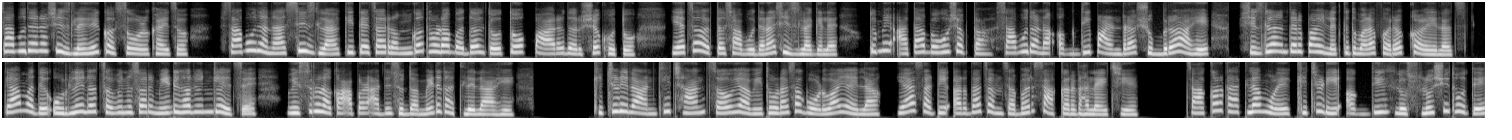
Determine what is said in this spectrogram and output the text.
साबुदाणा शिजले हे कसं ओळखायचं? साबुदाणा शिजला की त्याचा रंग थोडा बदलतो तो पारदर्शक होतो. याचा अर्थ साबुदाणा शिजला गेलाय. तुम्ही आता बघू शकता साबुदाणा अगदी पांढरा शुभ्र आहे. शिजल्यानंतर पाहिलं की तुम्हाला फरक कळेलच. त्यामध्ये उरलेलं चवीनुसार मीठ घालून घ्यायचे. विसरू नका आपण आधी सुद्धा मीठ घातलेलं आहे. खिचडीला आणखी छान चव यावी थोडासा गोडवा यायला. यासाठी अर्धा चमचाभर साखर घालायची आहे. साखर घातल्यामुळे खिचडी अगदी लुसलुशीत होते.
